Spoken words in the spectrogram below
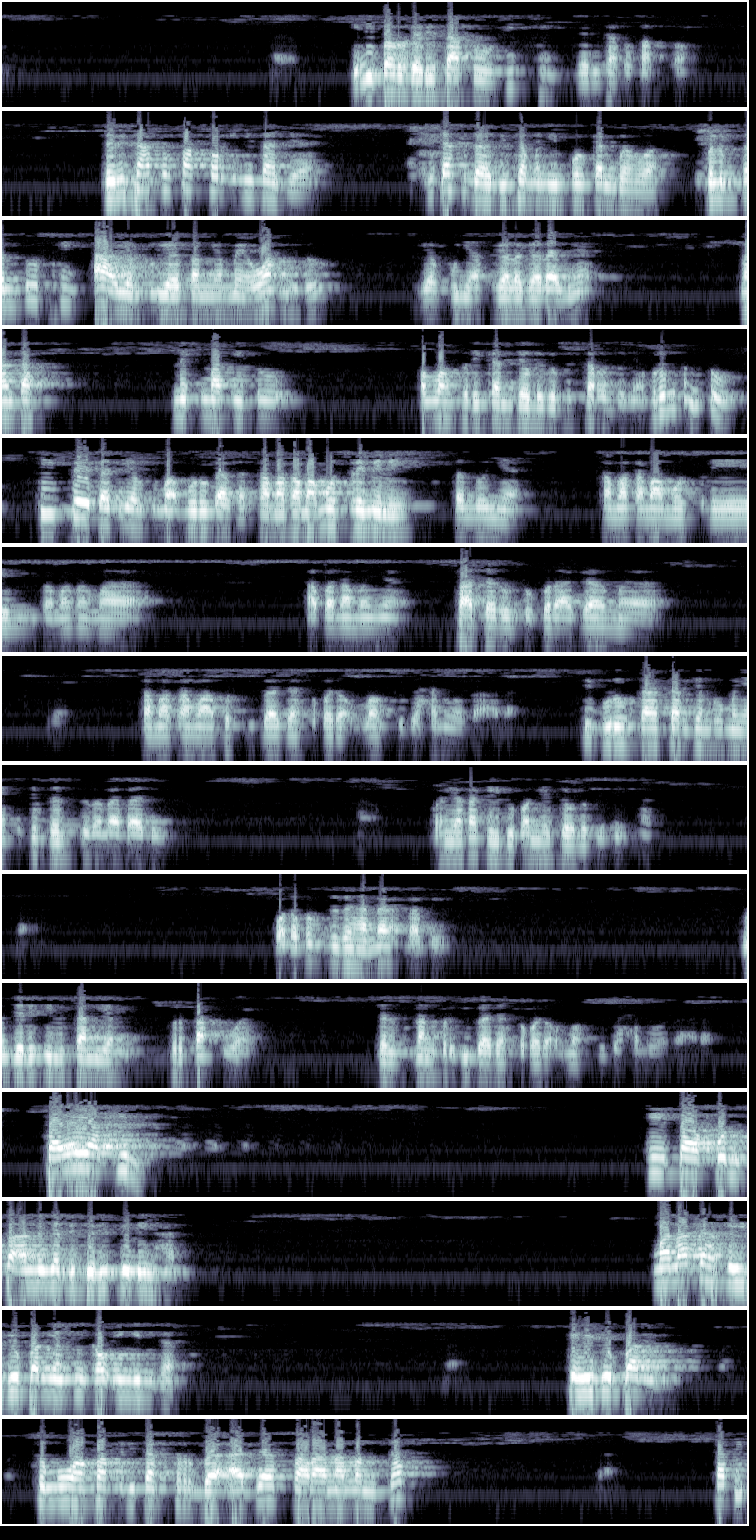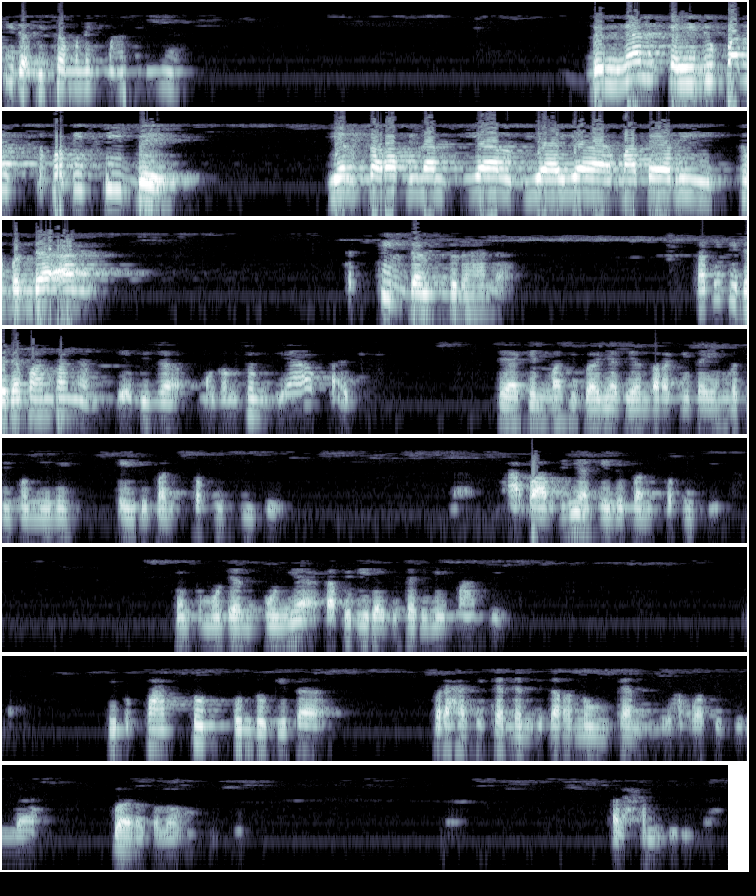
Ini baru dari satu sisi, dari satu faktor. Dari satu faktor ini saja, kita sudah bisa menyimpulkan bahwa belum tentu si A yang kelihatannya mewah itu, yang punya segala-galanya, lantas nikmat itu Allah berikan jauh lebih besar untuknya. Belum tentu. Si B tadi yang cuma buruk kasar, sama-sama muslim ini tentunya. Sama-sama muslim, sama-sama apa namanya sadar untuk beragama sama-sama beribadah kepada Allah Subhanahu wa taala. Si buruh kasar yang rumahnya kecil dan sederhana tadi ternyata kehidupannya jauh lebih nikmat. Walaupun sederhana tapi menjadi insan yang bertakwa. dan senang beribadah kepada Allah Subhanahu wa taala. Saya yakin kita pun seandainya diberi pilihan. Manakah kehidupan yang engkau inginkan? Kehidupan semua fasilitas serba ada, sarana lengkap, tapi tidak bisa menikmatinya. Dengan kehidupan seperti si B, yang secara finansial, biaya, materi, kebendaan, kecil dan sederhana. Tapi tidak ada pantangan, dia bisa mengkonsumsi apa aja. Saya yakin masih banyak di antara kita yang lebih memilih kehidupan seperti ini. Nah, apa artinya kehidupan seperti itu? Yang kemudian punya tapi tidak bisa dinikmati. Nah, itu patut untuk kita perhatikan dan kita renungkan. Ikhwatillah. Barakallahu Alhamdulillah.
